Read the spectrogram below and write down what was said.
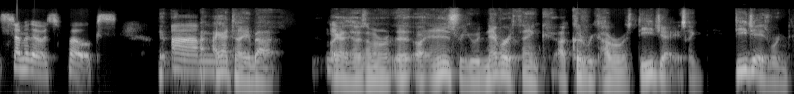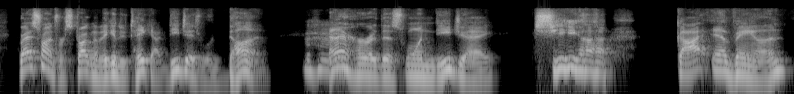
some of those folks. I, Um, I got to tell you about. I got to tell you something. uh, An industry you would never think uh, could recover was DJs. Like DJs were restaurants were struggling. They could do takeout. DJs were done. Mhm. And I heard this one DJ. She uh, got a van,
